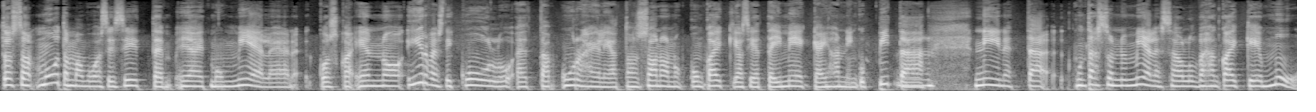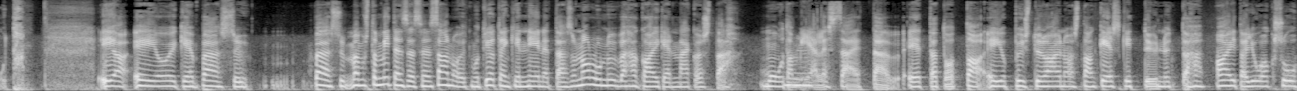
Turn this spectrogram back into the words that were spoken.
Tuossa muutama vuosi sitten jäit mun mieleen, koska en ole hirveästi kuullut, että urheilijat on sanonut, kun kaikki asiat ei miekkä ihan niin kuin pitää, mm. niin että kun tässä on nyt mielessä ollut vähän kaikkea muuta ja ei ole oikein päässyt päässyt, mä muista miten sä sen sanoit, mutta jotenkin niin, että se on ollut nyt vähän kaiken näköistä muuta mm. mielessä, että, että tota, ei ole pystynyt ainoastaan keskittyä nyt tähän aitajuoksuun.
